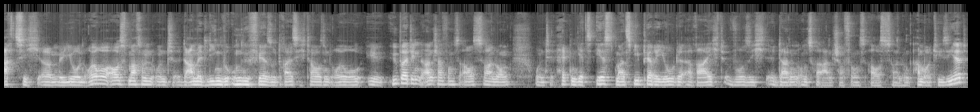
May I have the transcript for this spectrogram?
80 äh, Millionen Euro ausmachen und damit liegen wir ungefähr so 30.000 Euro äh, über den Anschaffungsauszahlungen und hätten jetzt erstmals die Periode erreicht, wo sich dann unsere Anschaffungsauszahlung amortisiert.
